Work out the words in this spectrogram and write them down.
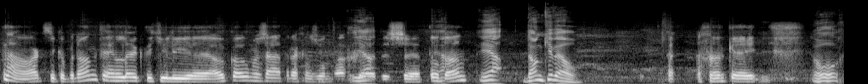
Nou, hartstikke bedankt. En leuk dat jullie uh, ook komen zaterdag en zondag. Ja. dus tot ja. dan. Ja, dankjewel. Oké. Okay. Hoor.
